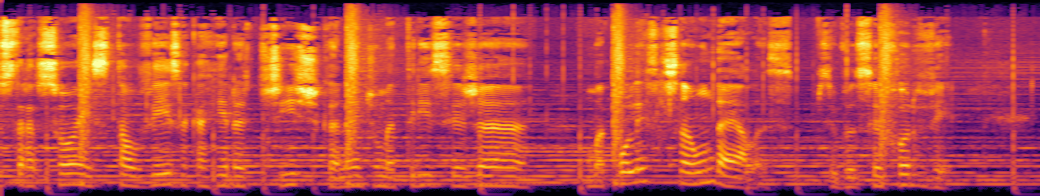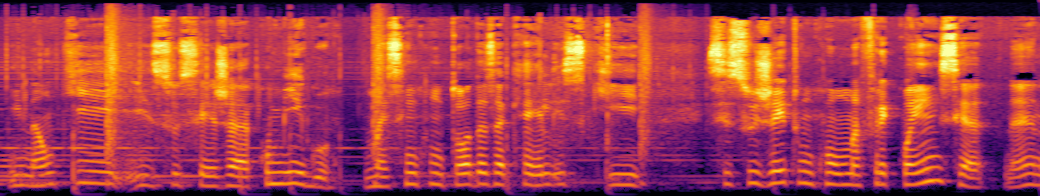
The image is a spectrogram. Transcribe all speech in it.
Frustrações, talvez a carreira artística né, de uma atriz seja uma coleção delas, se você for ver. E não que isso seja comigo, mas sim com todas aqueles que se sujeitam com uma frequência, né,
